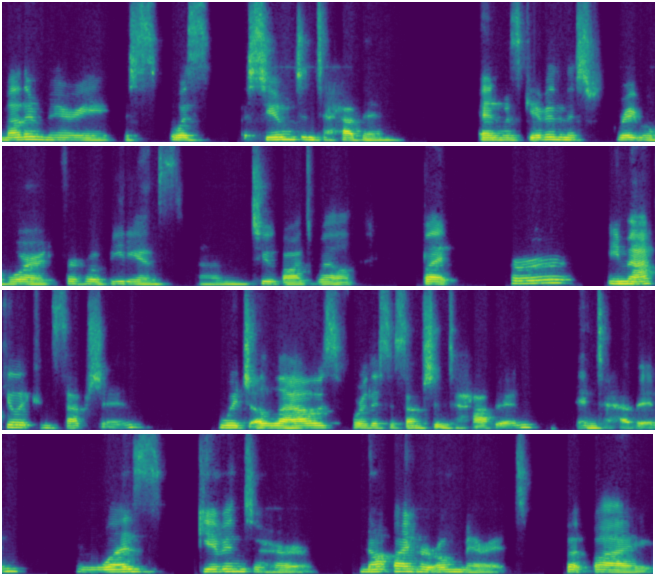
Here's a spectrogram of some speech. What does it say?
Mother Mary was assumed into heaven and was given this great reward for her obedience um, to God's will. But her immaculate conception, which allows for this assumption to happen into heaven, was given to her not by her own merit, but by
